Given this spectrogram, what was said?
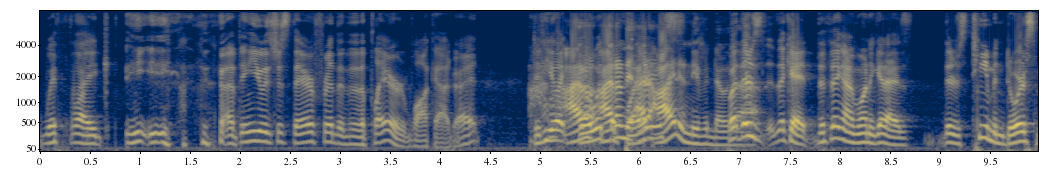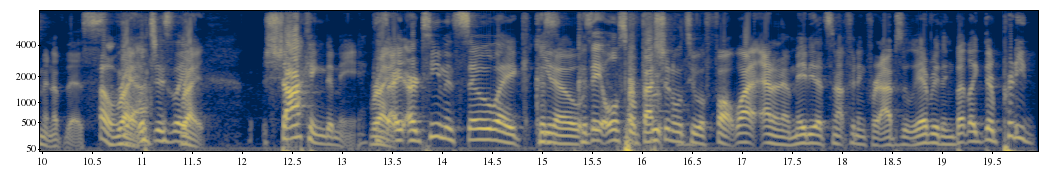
with like? He, he I think he was just there for the, the player walkout, right? Did he like I go don't. with I the don't. I, players? I didn't even know But that. there's okay. The thing I want to get at is there's team endorsement of this. Oh, Right. which is like right. Shocking to me. Right. I, our team is so like you know because they also pro- professional to a fault. Well, I don't know. Maybe that's not fitting for absolutely everything, but like they're pretty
